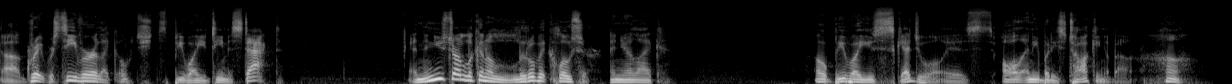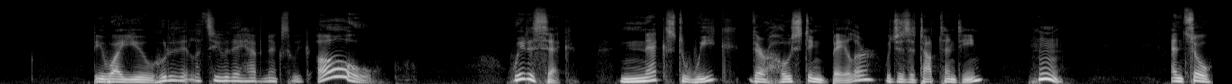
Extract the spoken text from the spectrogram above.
uh, great receiver. Like, oh, this BYU team is stacked. And then you start looking a little bit closer, and you're like, oh, BYU's schedule is all anybody's talking about, huh? BYU. Who do they? Let's see who they have next week. Oh, wait a sec. Next week they're hosting Baylor, which is a top ten team. Hmm. And so,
